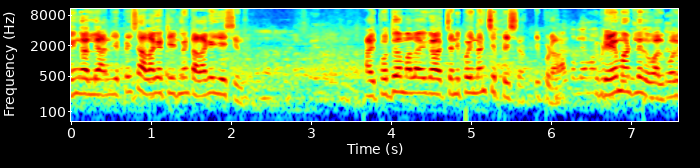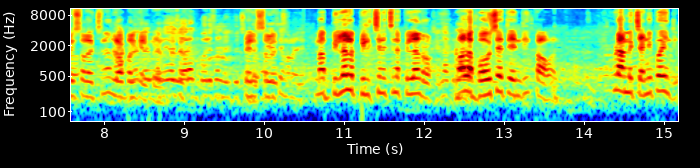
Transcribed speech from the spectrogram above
ఏం కాదులే అని చెప్పేసి అలాగే ట్రీట్మెంట్ అలాగే చేసింది అది పొద్దున మళ్ళీ ఇక చనిపోయిందని చెప్పేశారు. ఇప్పుడు? ఇప్పుడు ఏమంటలేదు వాళ్ళు పోలీసు వాళ్ళు వచ్చినా లోపలికి వెళ్ళిపోయారు. పోలీసు వాళ్ళు మా పిల్లలు పిలిచిన చిన్న చిన్న పిల్లలు వాళ్ళ భవిష్యత్ ఏంటి కావాలి. ఇప్పుడు ఆమె చనిపోయింది.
